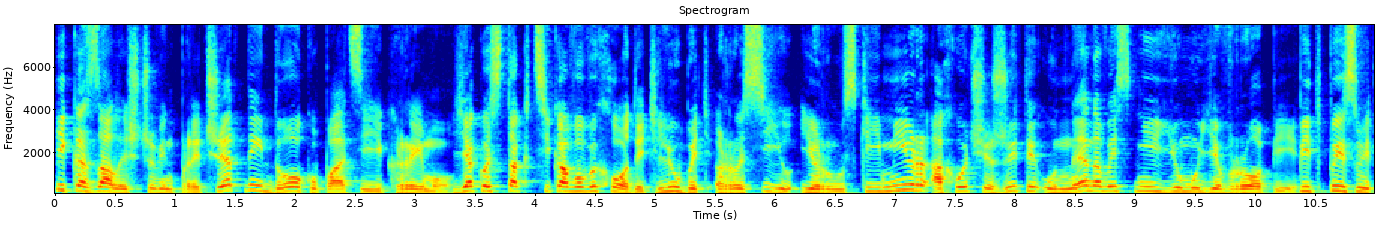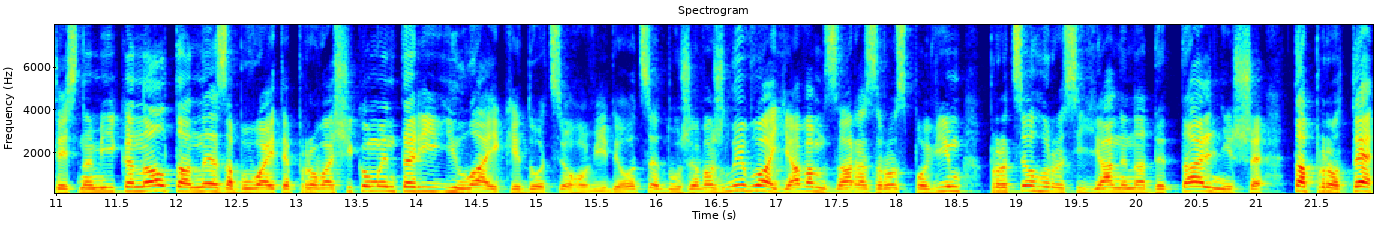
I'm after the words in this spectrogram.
і казали, що він причетний до окупації Криму. Якось так цікаво виходить: любить Росію і руський мір, а хоче жити у ненависній йому Європі. Підписуйтесь на мій канал та не забувайте про ваші коментарі і лайки до цього відео. Це дуже важливо. А я вам зараз розповім про цього росіянина детальніше та про те,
